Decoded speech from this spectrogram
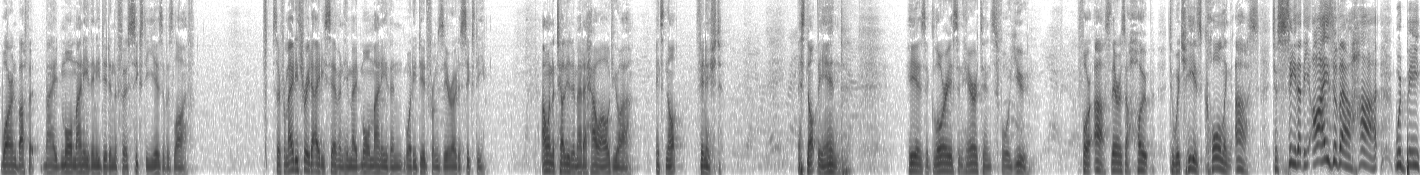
Warren Buffett made more money than he did in the first 60 years of his life. So from 83 to 87, he made more money than what he did from zero to 60. I want to tell you no matter how old you are, it's not finished. It's not the end. He is a glorious inheritance for you, for us. There is a hope to which He is calling us to see that the eyes of our heart would be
